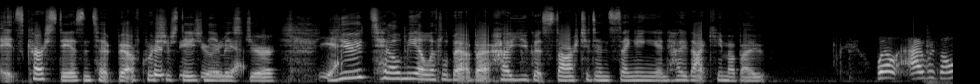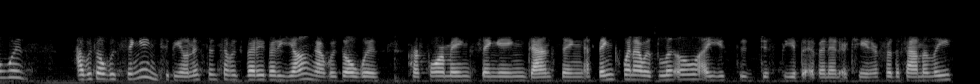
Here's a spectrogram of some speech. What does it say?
it's Kirsty, isn't it? But of course, your stage Dewar, name is yeah. Dewar. Yeah. You tell me a little bit about how you got started in singing and how that came about. Well, I was always I was always singing to be honest since I was very very young. I was always performing, singing, dancing. I think when I was little, I used to just be a bit of an entertainer for the family.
